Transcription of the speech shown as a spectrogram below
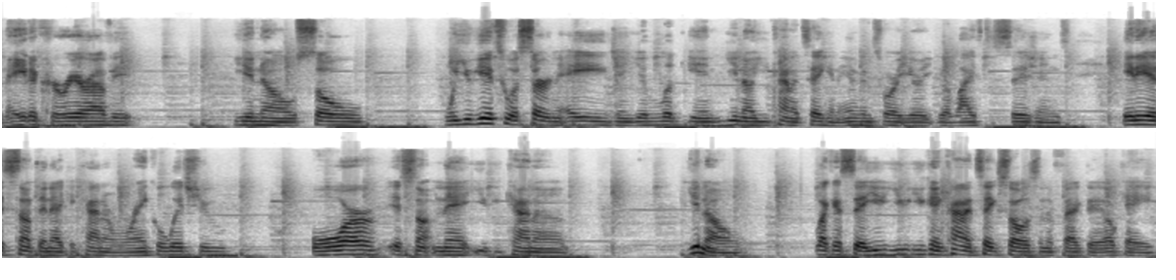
made a career of it. You know, so when you get to a certain age and you're looking, you know, you kind of take an inventory of your, your life decisions, it is something that can kind of rankle with you, or it's something that you can kind of, you know, like I said, you you, you can kind of take solace in the fact that okay,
